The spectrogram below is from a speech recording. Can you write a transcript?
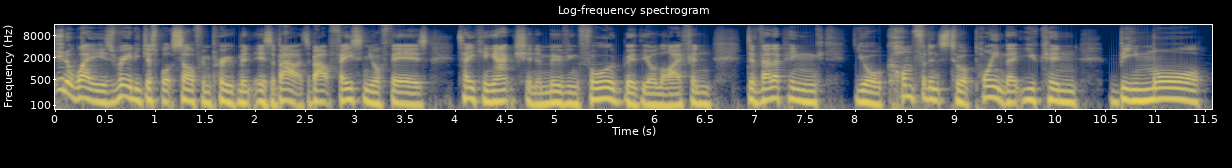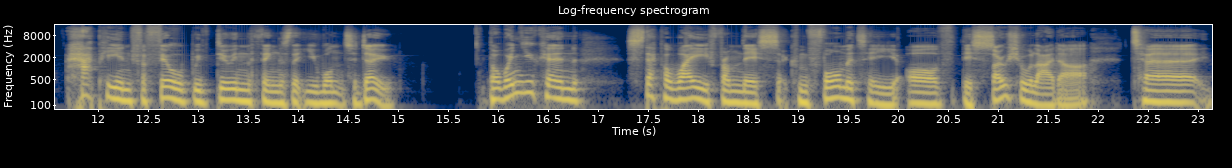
in a way is really just what self improvement is about. It's about facing your fears, taking action, and moving forward with your life and developing your confidence to a point that you can be more happy and fulfilled with doing the things that you want to do. But when you can step away from this conformity of this social ladder to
